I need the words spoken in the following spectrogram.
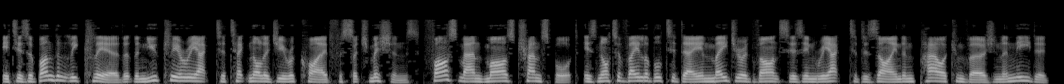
It is abundantly clear that the nuclear reactor technology required for such missions fast manned Mars transport is not available today and major advances in reactor design and power conversion are needed.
